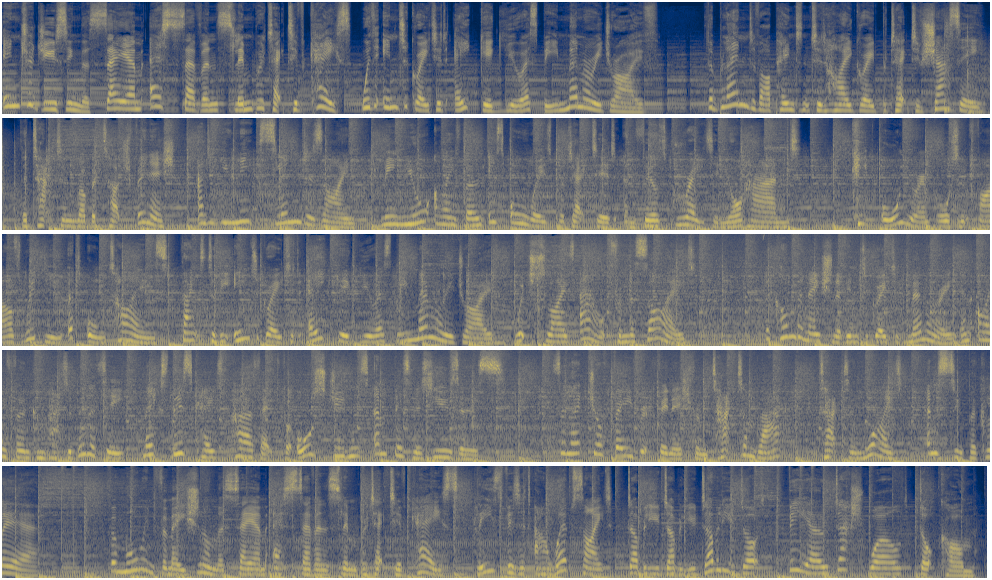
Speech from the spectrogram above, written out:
Introducing the SAEM S7 Slim Protective Case with integrated 8GB USB memory drive. The blend of our patented high-grade protective chassis, the Tacton rubber touch finish and a unique slim design mean your iPhone is always protected and feels great in your hand. Keep all your important files with you at all times thanks to the integrated 8GB USB memory drive which slides out from the side. The combination of integrated memory and iPhone compatibility makes this case perfect for all students and business users. Select your favourite finish from Tacton Black, Tacton White and Super Clear. For more information on the SAEM S7 Slim Protective Case, please visit our website www.veho-world.com.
